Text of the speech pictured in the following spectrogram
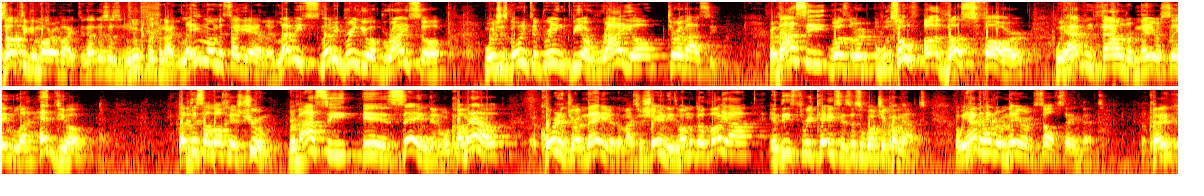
Zakti Gemara Vaita. Now this is new for tonight. Leima Misayele. Let me let me bring you a brisa which is going to bring be a raya to Ravasi. Ravasi was so uh, thus far we haven't found Rav Meir saying lahedya that this halacha is true. Ravasi is saying that it will come out according to Rav Meir, the Ma'aser Sheni is Gavaya. In these three cases, this is what should come out. But we haven't had Rav Meir himself saying that. Okay,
